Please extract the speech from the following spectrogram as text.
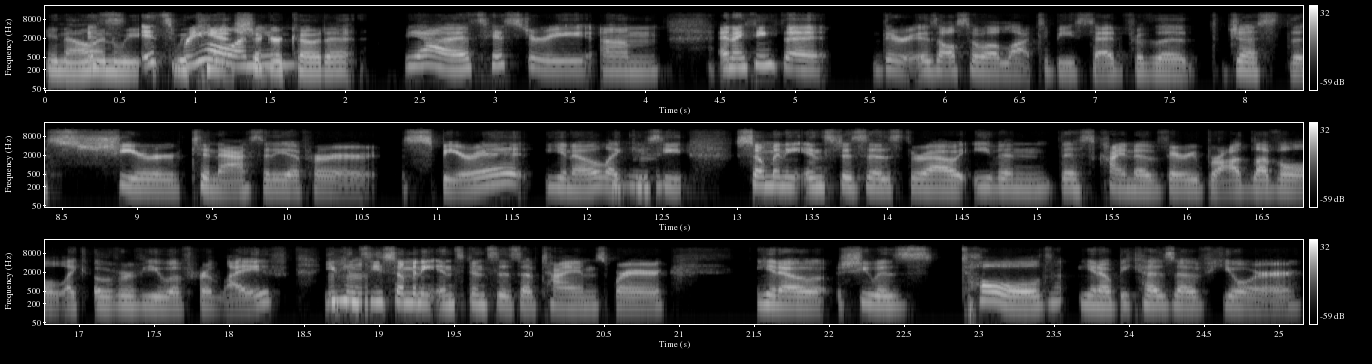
you know, it's, and we it's we real. can't sugarcoat I mean, it. Yeah, it's history. Um, and I think that there is also a lot to be said for the just the sheer tenacity of her spirit you know like mm-hmm. you see so many instances throughout even this kind of very broad level like overview of her life you mm-hmm. can see so many instances of times where you know she was told you know because of your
